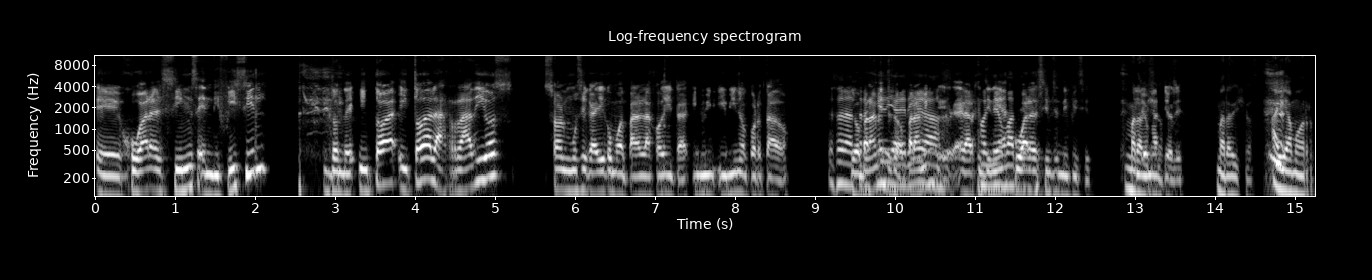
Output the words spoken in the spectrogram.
eh, jugar al Sims en difícil, donde y, toda, y todas las radios son música ahí como para la jodita y vino cortado. Es una Digo, para mí, es eso, para mí griega eh, es jugar al. Sims en difícil. Maravilloso. Maravilloso. Hay amor.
